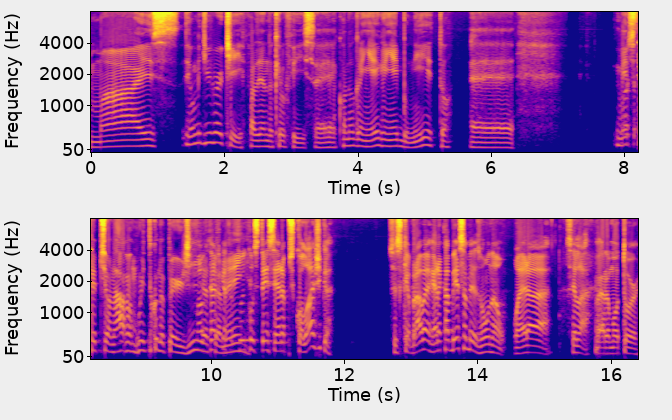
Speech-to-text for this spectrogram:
Mas eu me diverti fazendo o que eu fiz. É, quando eu ganhei, ganhei bonito. É, me decepcionava muito quando eu perdia Mas você acha que a também. tua inconsistência era psicológica? Você se quebrava, era cabeça mesmo, ou não? Ou era, sei lá, Era motor.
